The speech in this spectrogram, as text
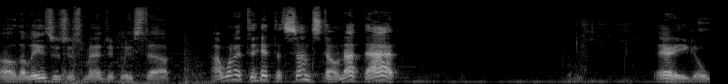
Oh, the lasers just magically stop. I wanted to hit the sunstone, not that. There you go.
